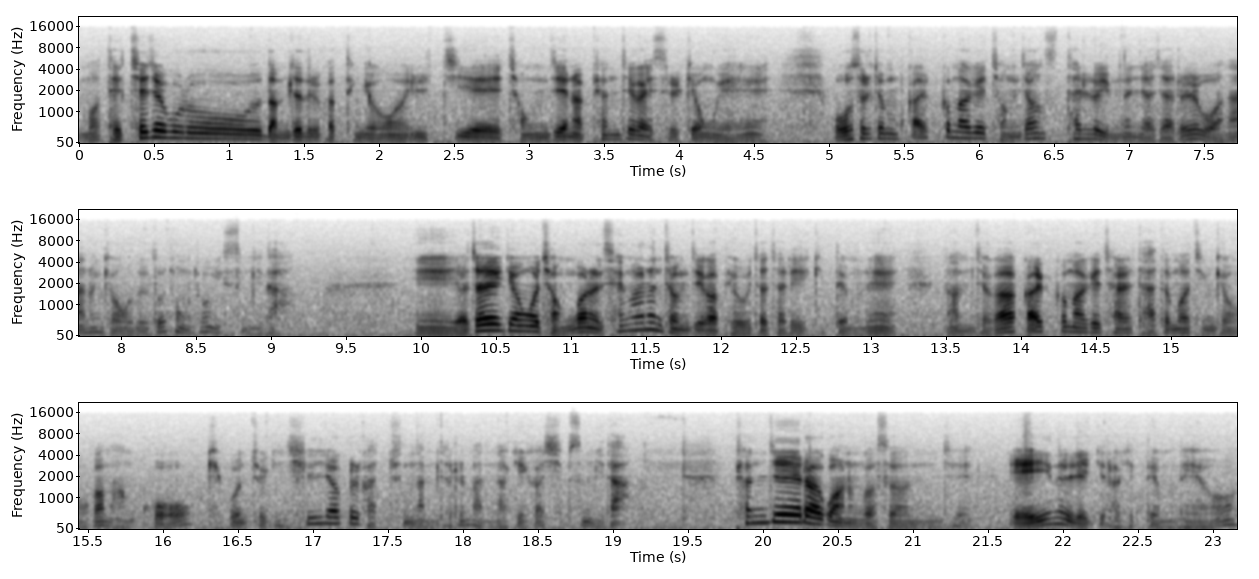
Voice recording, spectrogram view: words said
뭐 대체적으로 남자들 같은 경우 일지에 정제나 편제가 있을 경우에 옷을 좀 깔끔하게 정장 스타일로 입는 여자를 원하는 경우들도 종종 있습니다. 예, 여자의 경우 정관을 생하는 정제가 배우자 자리에 있기 때문에 남자가 깔끔하게 잘 다듬어진 경우가 많고 기본적인 실력을 갖춘 남자를 만나기가 쉽습니다. 편제라고 하는 것은 이제 애인을 얘기를 하기 때문에요.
